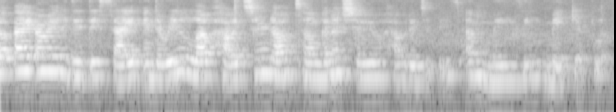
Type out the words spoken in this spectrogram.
So I already did this side and I really love how it turned out so I'm gonna show you how to do this amazing makeup look.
